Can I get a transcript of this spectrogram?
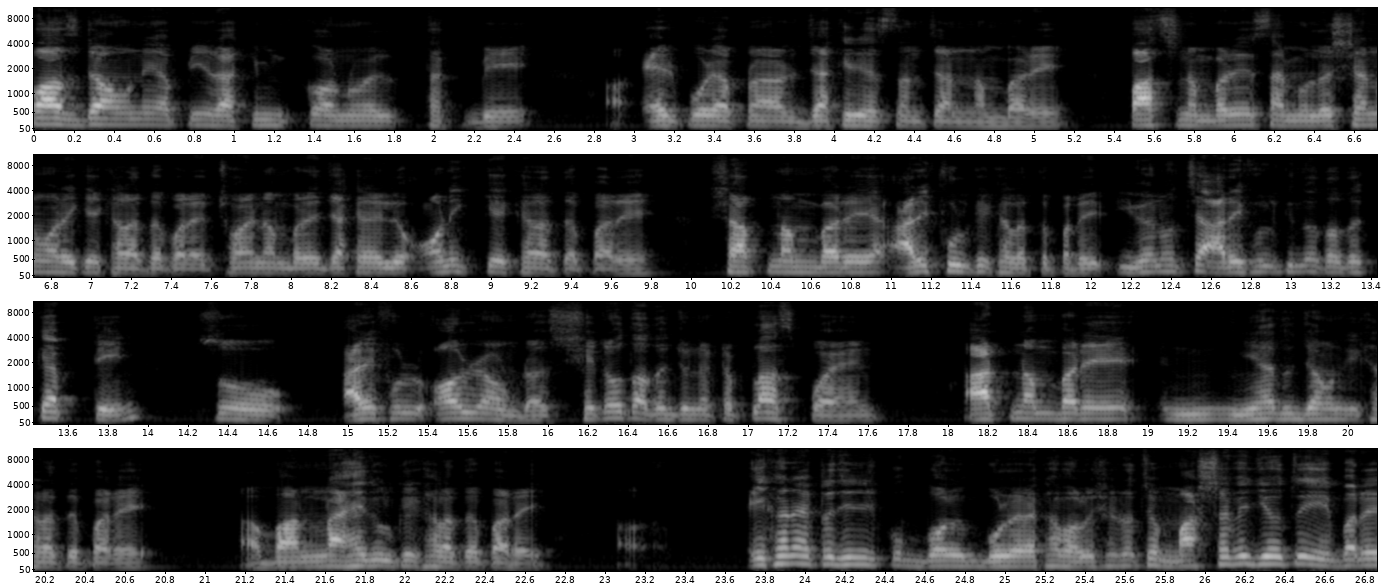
ফার্স্ট ডাউনে আপনি রাকিম কর্নওয়েল থাকবে। এরপরে আপনার জাকির হাসান চার নম্বরে। পাঁচ নম্বরে সাইমুল্লাহ শানোয়ারিকে খেলাতে পারে। ছয় নম্বরে জাকির আলী অনেককে খেলাতে পারে। সাত নম্বরে আরিফুলকে খেলাতে পারে। ইভেন হচ্ছে আরিফুল কিন্তু তাদের ক্যাপ্টেন সো আরিফুল অলরাউন্ডার সেটাও তাদের জন্য একটা প্লাস পয়েন্ট আট নম্বরে নিয়াদুজ্জামানকে খেলাতে পারে। বা নাহিদুলকে খেলাতে পারে। এখানে একটা জিনিস বলে রাখা ভালো, সেটা হচ্ছে মাশরাফি যেহেতু এবারে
